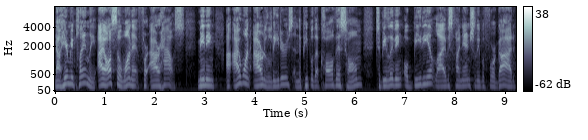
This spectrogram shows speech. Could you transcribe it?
Now, hear me plainly. I also want it for our house, meaning I want our leaders and the people that call this home to be living obedient lives financially before God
